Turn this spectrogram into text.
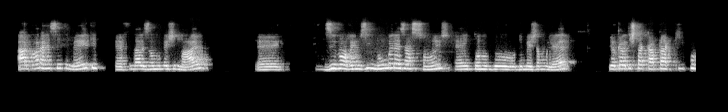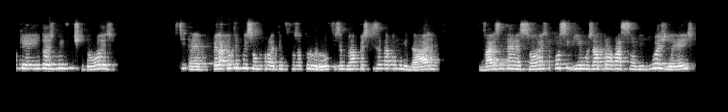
Agora, recentemente, é, finalizando o mês de maio, é, desenvolvemos inúmeras ações é, em torno do, do mês da mulher, e eu quero destacar para aqui, porque em 2022, é, pela contribuição do coletivo Força Tururu, fizemos uma pesquisa da comunidade, várias intervenções, conseguimos a aprovação de duas leis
